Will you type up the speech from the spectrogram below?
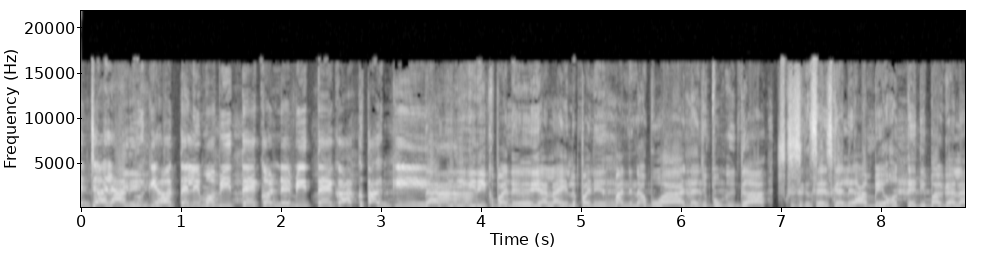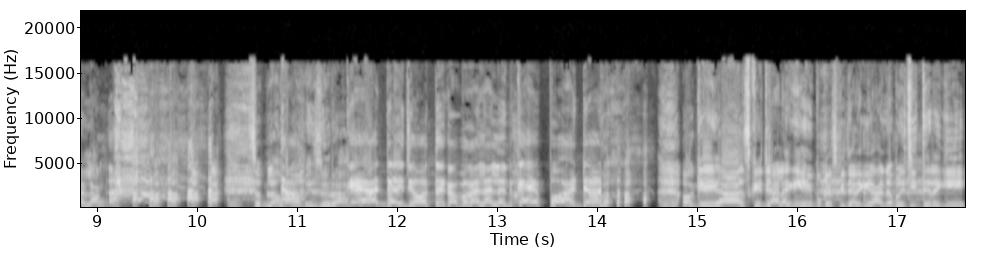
ajak lah aku pergi hotel lima bintang Kau nak bintang Kau aku tak pergi. Tak Ha. gini gini. Kepada yang lain lepas ni Mana nak buat Nak jemput gegar se- Saya sekala ambil hotel di Bagalalang. Sebelah rumah Mek Zura. Okay ada je hotel kat Bangalalan Dekat airport ada. Okey, ah sekejap lagi. Eh, bukan sekejap lagi. Anda boleh cerita lagi.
